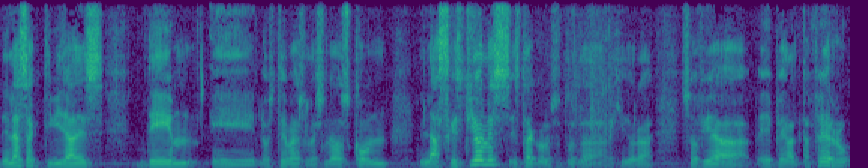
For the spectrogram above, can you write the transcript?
de las actividades de eh, los temas relacionados con las gestiones. Está con nosotros la regidora Sofía eh, Peralta Ferro.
